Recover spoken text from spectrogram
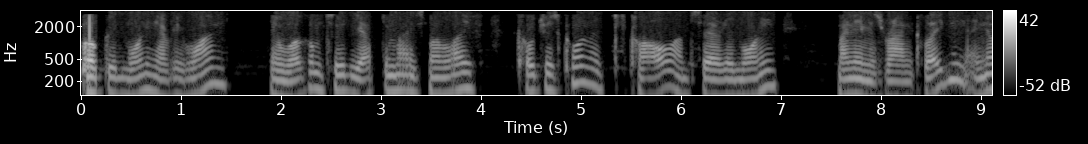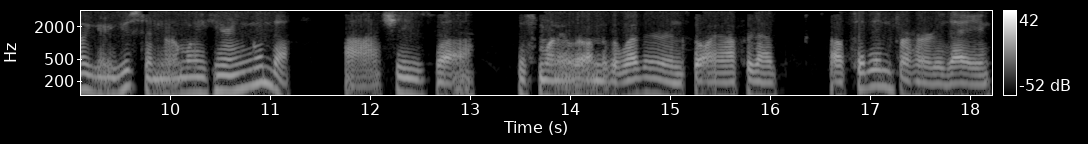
Well, good morning, everyone, and welcome to the Optimize My Life Coach's Corner call on Saturday morning. My name is Ron Clayton. I know you're used to normally hearing Linda. Uh, she's uh, this morning a little under the weather, and so I offered to I'll sit in for her today. And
